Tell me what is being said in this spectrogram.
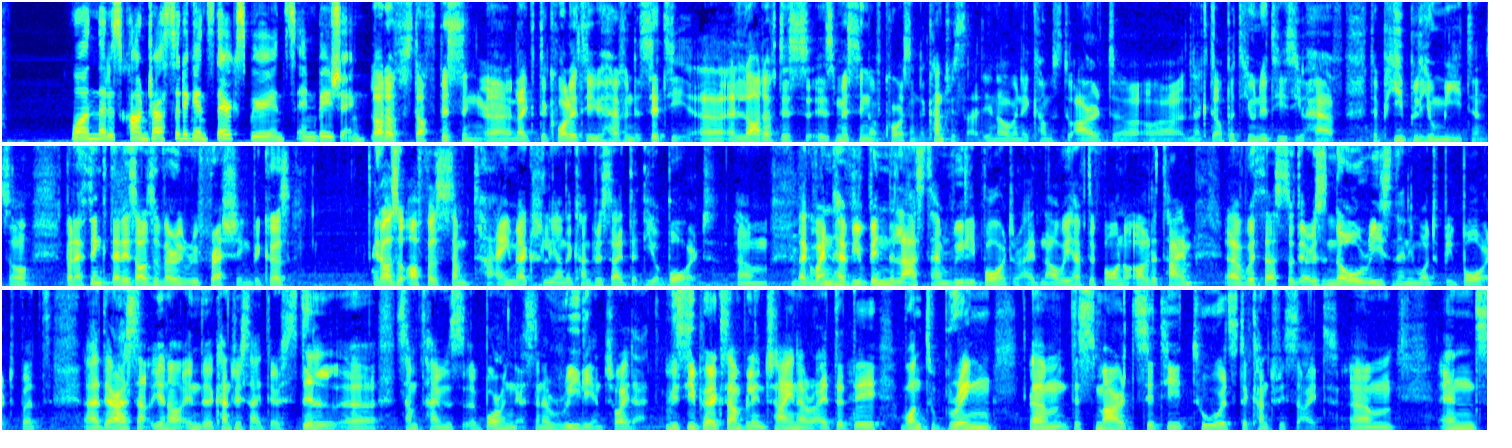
one that is contrasted against their experience in Beijing. A lot of stuff missing, uh, like the quality you have in the city. Uh, a lot of this is missing, of course, in the countryside, you know, when it comes to art uh, or like the opportunities you have, the people you meet, and so. But I think that is also very refreshing because it also offers some time actually on the countryside that you're bored um, like when have you been the last time really bored? Right now we have the phone all the time uh, with us, so there is no reason anymore to be bored. But uh, there are some, you know, in the countryside there's still uh, sometimes boringness, and I really enjoy that. We see, for example, in China, right, that they want to bring um, the smart city towards the countryside, um, and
